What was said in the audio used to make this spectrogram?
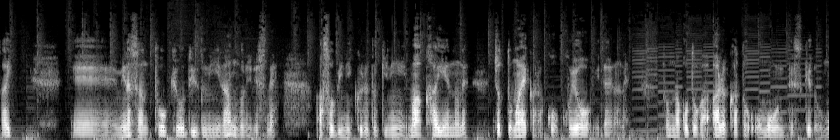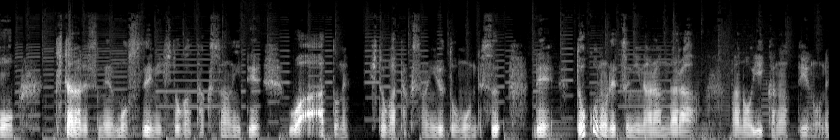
さい。えー、皆さん東京ディズニーランドにですね、遊びに来るときに、まあ開園のね、ちょっと前からこう来ようみたいなね、そんなことがあるかと思うんですけども、来たらですね、もうすでに人がたくさんいて、わーっとね、人がたくさんいると思うんです。で、どこの列に並んだら、あの、いいかなっていうのをね、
